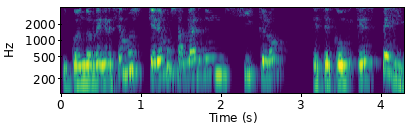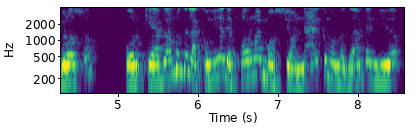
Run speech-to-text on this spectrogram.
y cuando regresemos queremos hablar de un ciclo que, se, que es peligroso porque hablamos de la comida de forma emocional como nos la han vendido,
